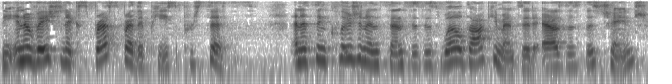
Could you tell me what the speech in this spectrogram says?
The innovation expressed by the piece persists, and its inclusion in Senses is well documented, as is this change.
